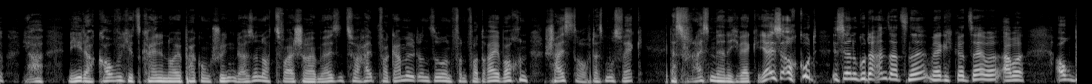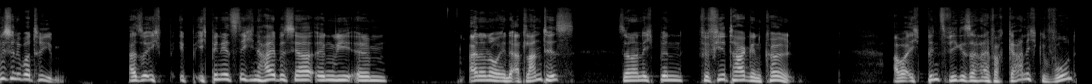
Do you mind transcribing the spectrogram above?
So, ja, nee, da kaufe ich jetzt keine neue Packung Schinken. Da sind noch zwei Scheiben. Die sind zwar halb vergammelt und so und von vor drei Wochen. Scheiß drauf, das muss weg. Das schmeißen wir nicht weg. Ja, ist auch gut. Ist ja ein guter Ansatz, ne? Merke ich gerade selber. Aber auch ein bisschen übertrieben. Also ich, ich, ich bin jetzt nicht ein halbes Jahr irgendwie, ähm, I don't know, in Atlantis, sondern ich bin für vier Tage in Köln. Aber ich bin es, wie gesagt, einfach gar nicht gewohnt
